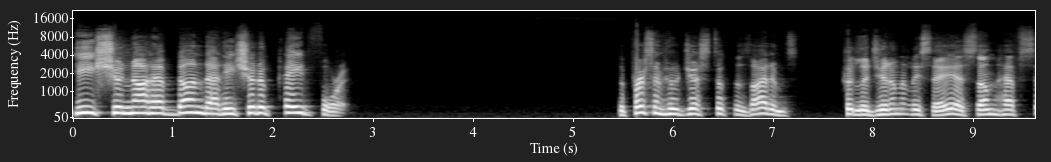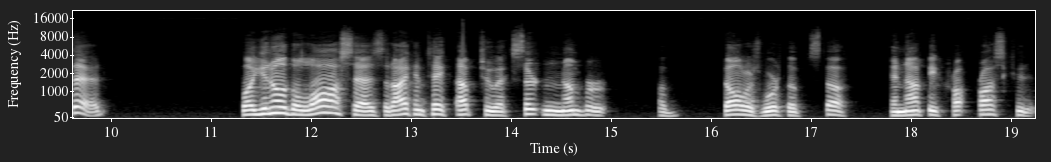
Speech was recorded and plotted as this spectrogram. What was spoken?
He should not have done that. He should have paid for it. The person who just took those items could legitimately say, as some have said, well, you know, the law says that I can take up to a certain number of dollars worth of stuff and not be prosecuted.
